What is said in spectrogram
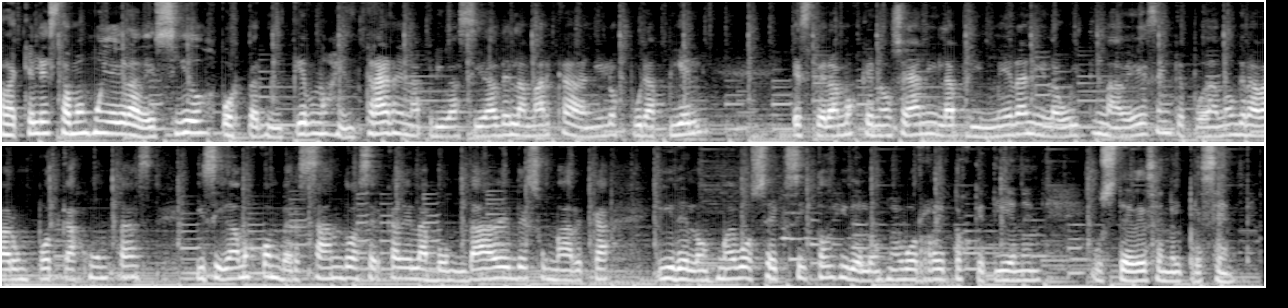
Raquel, estamos muy agradecidos por permitirnos entrar en la privacidad de la marca Danilos Pura Piel. Esperamos que no sea ni la primera ni la última vez en que podamos grabar un podcast juntas y sigamos conversando acerca de las bondades de su marca y de los nuevos éxitos y de los nuevos retos que tienen ustedes en el presente.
